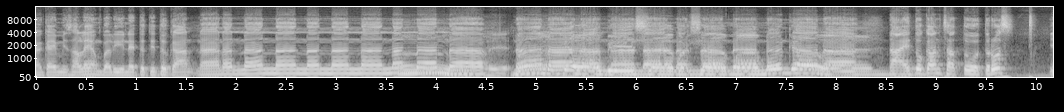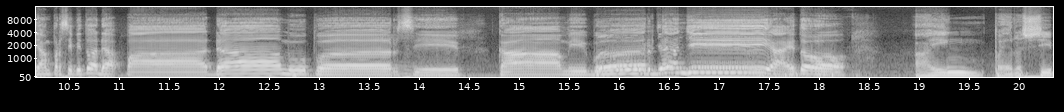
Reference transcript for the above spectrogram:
ya kayak misalnya yang Bali United itu kan na na na na na na na na na na iya. na na na na bisa na na na na na na. Nah itu kan satu terus yang Persib itu ada padamu Persib kami berjanji ya itu Aing Persib,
